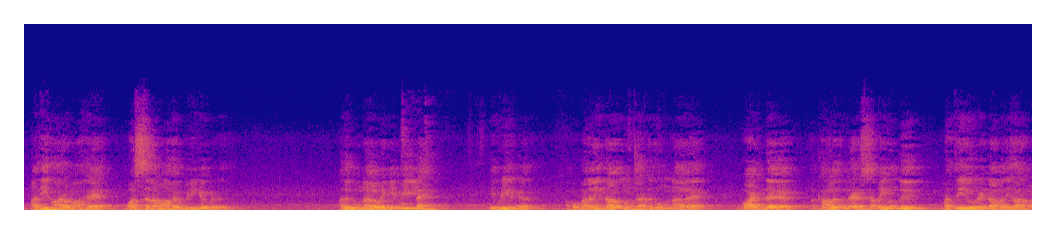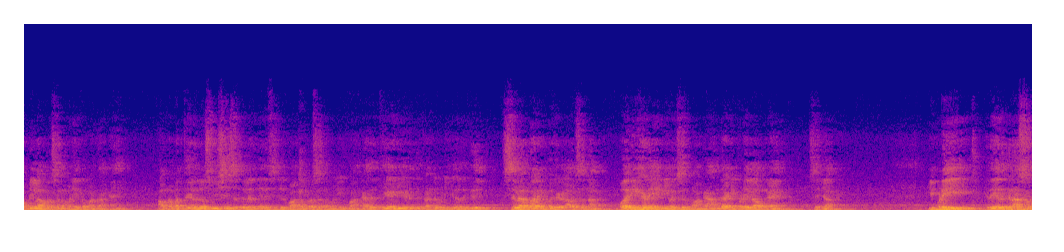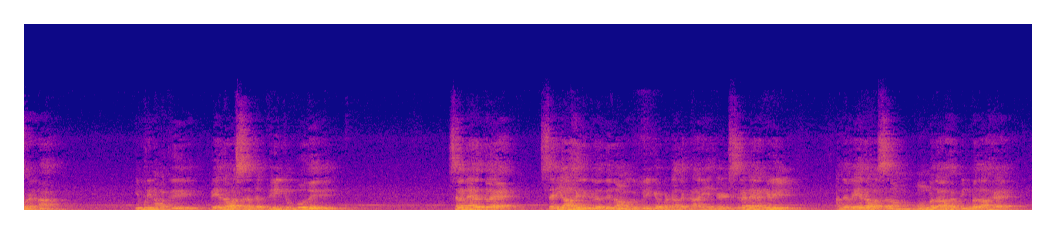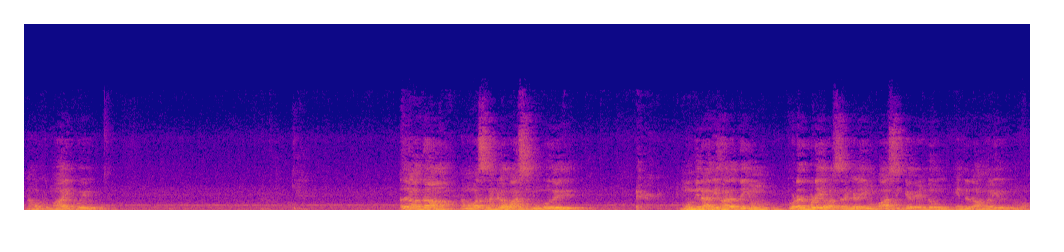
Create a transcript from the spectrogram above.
அதிகாரமாக வசனமாக பிரிக்கப்பட்டது. அதுக்கு முன்னால வரைக்கும் எப்படி இல்லை? இப்படி இருக்காது. அப்ப பதினைந்தாவது நூற்றாண்டுக்கு முன்னால வாழ்ந்த காலத்துல சபை வந்து மத்திய ரெண்டாம் அதிகாரம் அப்படிலாம் பிரசங்கம் பண்ணியிருக்க மாட்டாங்க. அவங்க மத்திய எழுத சுவிசேஷத்துல இருந்து என்ன செஞ்சிருப்பாங்க? பிரசங்கம் பண்ணியிருப்பாங்க. அதை தேடி எடுத்து கண்டுபிடிக்கிறதுக்கு சில வரைமுறைகள்லாம் வச்சிருந்தாங்க. வரிகளை எண்ணி வச்சிருப்பாங்க. அந்த அடிப்படையில் அவங்க செஞ்சாங்க. இப்படி இதை எதுக்கு நான் சொல்றேன்னா இப்படி நமக்கு வேத வசனத்தை பிரிக்கும் போது சில நேரத்துல சரியாக இருக்கிறது நமக்கு பிரிக்கப்பட்ட அந்த காரியங்கள். சில நேரங்களில் அந்த வேத வசனம் முன்பதாக பின்பதாக நமக்கு மாறி போயிருக்கும். அதனால்தான் நம்ம வசனங்களை வாசிக்கும் போது முந்தின அதிகாரத்தையும் தொடர்புடைய வசனங்களையும் வாசிக்க வேண்டும் என்று நாம் வலியுறுத்துகிறோம்.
